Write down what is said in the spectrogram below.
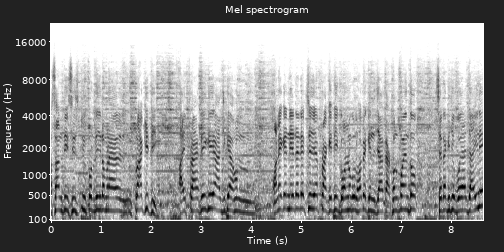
অশান্তি সৃষ্টি করে দিয়েছিল মানে প্রাকৃতিক। আর এই প্রাকৃতিক আজকে এখন অনেকে নেটে দেখছে যে প্রাকৃতিক গণ্ডগোল হবে, কিন্তু যাক, এখন পর্যন্ত সেটা কিছু বোঝা যায়নি।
